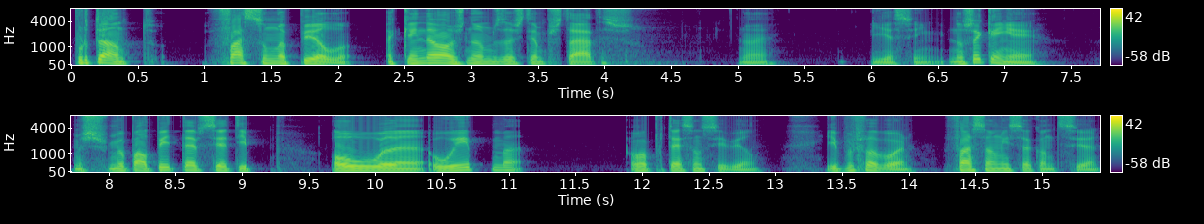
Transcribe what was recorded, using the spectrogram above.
Portanto, faço um apelo a quem dá os nomes das tempestades, não é? E assim, não sei quem é, mas o meu palpite deve ser tipo ou eh, o IPMA ou a Proteção Civil. E por favor, façam isso acontecer.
